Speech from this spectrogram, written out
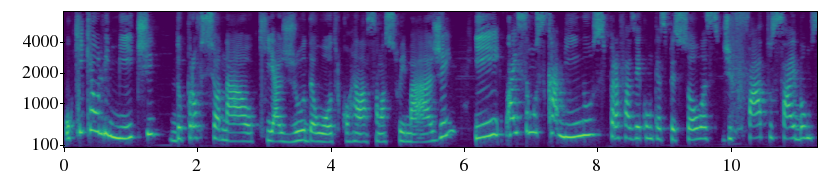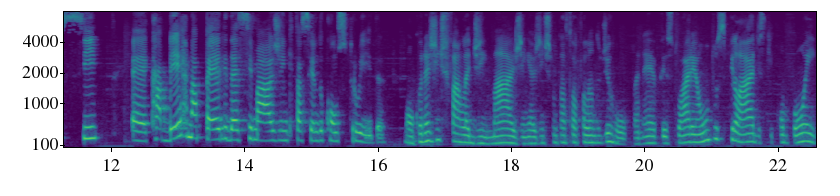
O que, que é o limite do profissional que ajuda o outro com relação à sua imagem? E quais são os caminhos para fazer com que as pessoas de fato saibam se é, caber na pele dessa imagem que está sendo construída? Bom, quando a gente fala de imagem, a gente não está só falando de roupa, né? Vestuário é um dos pilares que compõe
